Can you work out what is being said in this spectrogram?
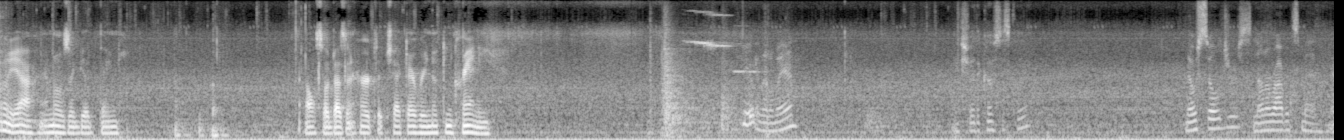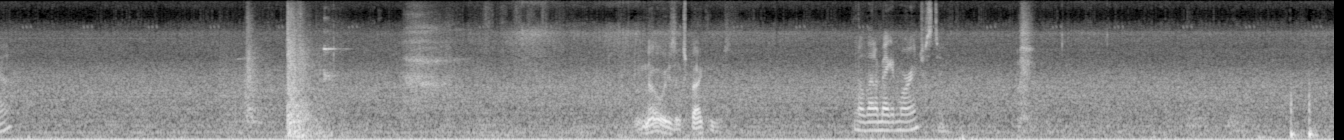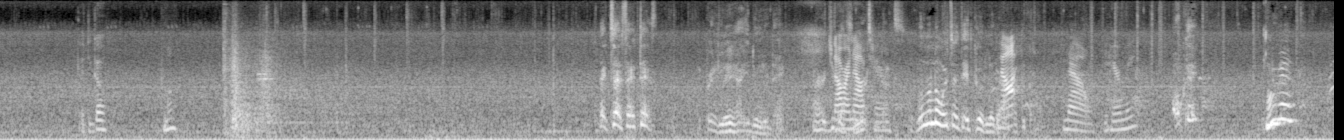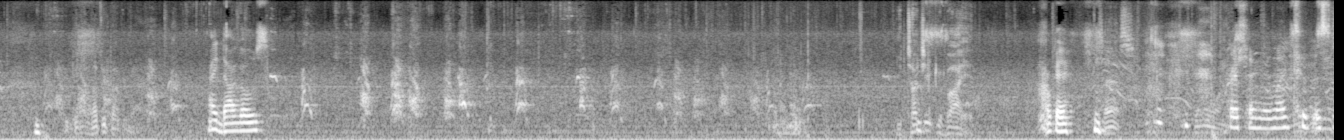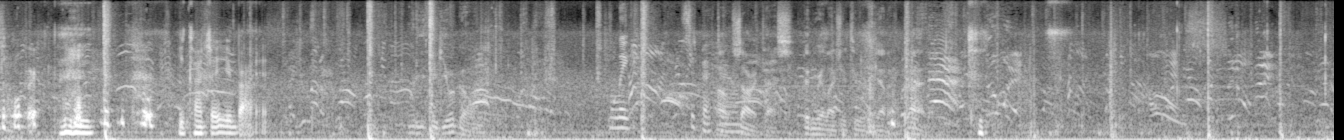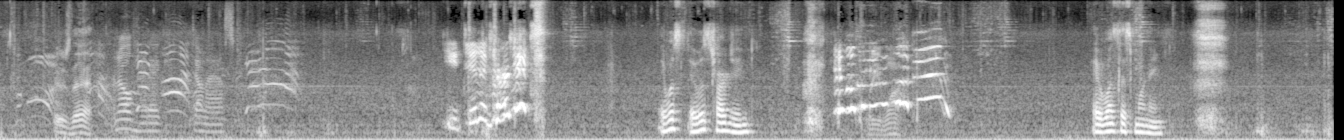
Oh yeah, ammo's a good thing. It also doesn't hurt to check every nook and cranny. Hey, little man. Make sure the coast is clear. No soldiers, none of Robert's men, yeah? You know he's expecting us. Well, that'll make it more interesting. Good to go. Come on. Hey, Tess, hey, Tess. Hey, pretty lady, how you doing today? I heard you Not got right some now. Terrence. No, no, no, it's, it's good. Look Not now. You hear me? Okay. Okay. You got a lovely puppy back. Hi, doggos. You touch it, you buy it. Okay. Tess. First time we went to the store. you touch it, you buy it. Where do you think you're going? Malik, sit back oh, down. Oh, sorry, Tess. Didn't realize you two were together. Go ahead. Who's that? An old headache. Don't ask. You didn't charge it? It was it was charging. It wasn't even plugged in! It was this morning.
